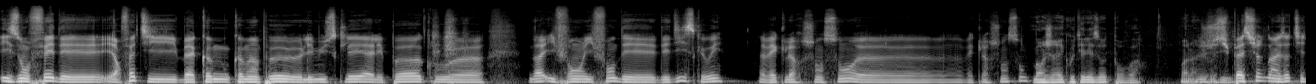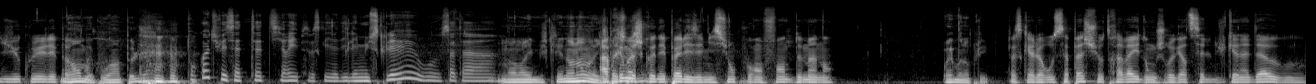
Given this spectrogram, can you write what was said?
Ils ont fait des. Et en fait, ils, bah, comme, comme un peu les musclés à l'époque, où, euh, ils font, ils font des, des disques, oui, avec leurs chansons. euh, avec leurs chansons. Bon, j'ai réécouté les autres pour voir. Voilà. Je vous suis dis. pas sûr que dans les autres, il y ait du ukulélé. Non, mais pour un peu le. Pourquoi tu fais cette tête, Thierry? C'est parce qu'il a dit les musclés ou ça t'a. Non, non, les musclés. Non, non. Après, moi, je connais pas les émissions pour enfants de maintenant. Oui, moi non plus. Parce qu'à l'heure où ça passe, je suis au travail, donc je regarde celle du Canada ou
